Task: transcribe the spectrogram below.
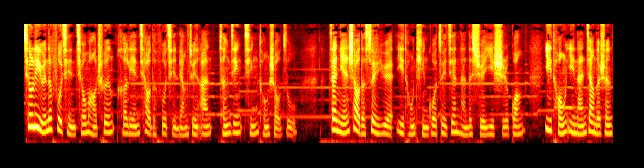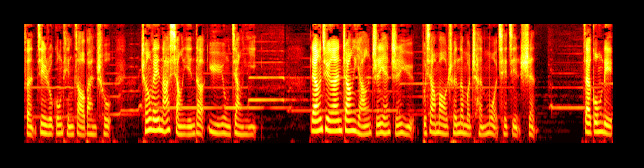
邱丽云的父亲邱茂春和连翘的父亲梁俊安曾经情同手足。在年少的岁月，一同挺过最艰难的学艺时光，一同以男将的身份进入宫廷造办处，成为拿饷银的御用匠役。梁俊安张扬直言直语，不像茂春那么沉默且谨慎。在宫里，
